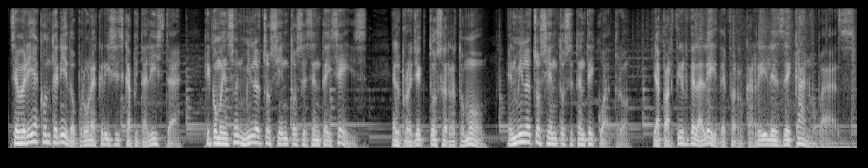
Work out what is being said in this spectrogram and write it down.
se vería contenido por una crisis capitalista que comenzó en 1866. El proyecto se retomó en 1874 y a partir de la ley de ferrocarriles de Cánovas.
